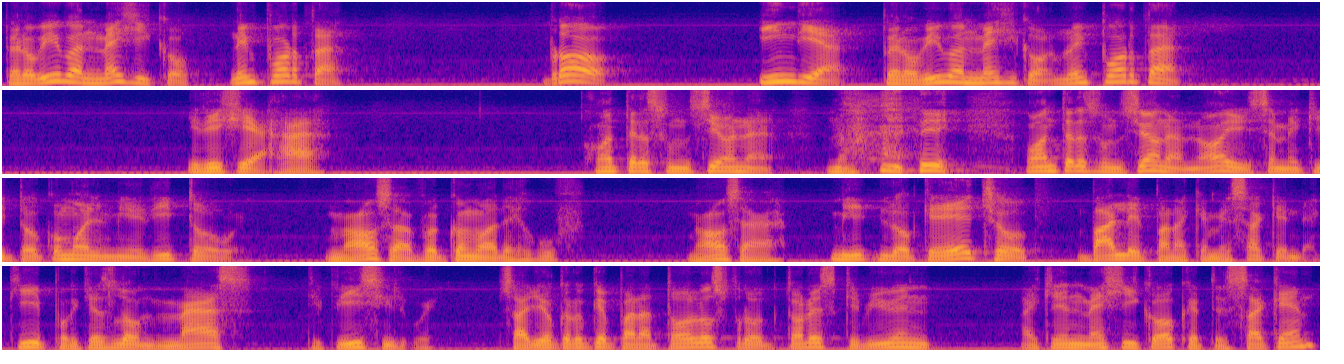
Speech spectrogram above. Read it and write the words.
pero vivo en México, no importa. Bro, India, pero vivo en México, no importa. Y dije, ajá, Hunters funciona, ¿no? Hunters funciona, ¿no? Y se me quitó como el miedito, güey. No, o sea, fue como de, uff, no, o sea, lo que he hecho vale para que me saquen de aquí, porque es lo más difícil, güey. O sea, yo creo que para todos los productores que viven aquí en México, que te saquen,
